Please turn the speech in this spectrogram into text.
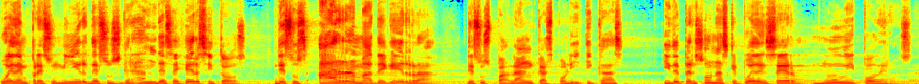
pueden presumir de sus grandes ejércitos, de sus armas de guerra, de sus palancas políticas y de personas que pueden ser muy poderosas.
